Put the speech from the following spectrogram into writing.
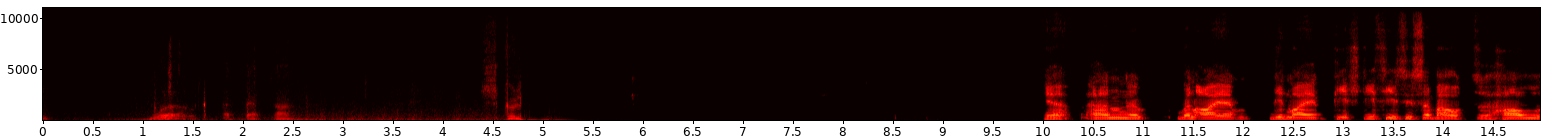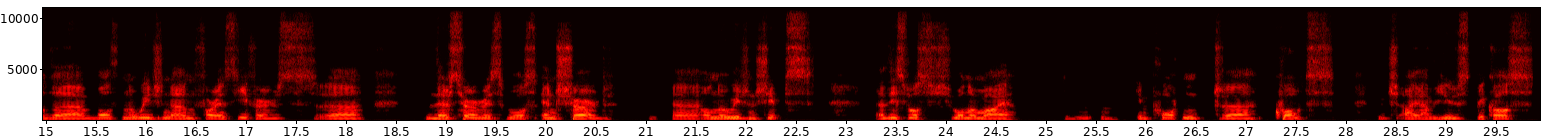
world at that time. Yeah, and uh, when I did my PhD thesis about how the both Norwegian and foreign seafarers uh, their service was ensured uh, on Norwegian ships. Uh, this was one of my important uh, quotes, which I have used because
